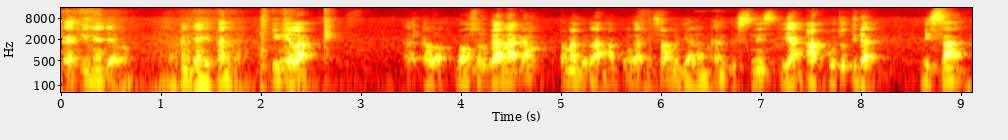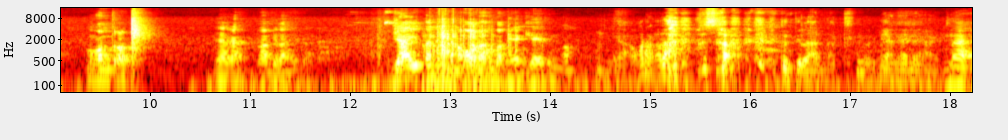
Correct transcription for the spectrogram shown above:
Kayak gini aja bang. Misalkan jahitan ya. Inilah eh, kalau bang Surgana kan pernah bilang aku nggak bisa menjalankan bisnis yang aku tuh tidak bisa mengontrol. Ya kan? Pernah bilang gitu. Jahitan ini kan orang bang yang jahitin bang. Ya orang lah, masa kuntilanak. Ini aneh-aneh. Nah,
